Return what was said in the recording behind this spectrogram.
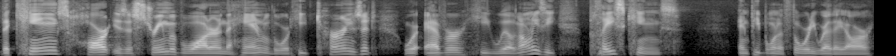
The king's heart is a stream of water in the hand of the Lord. He turns it wherever he will. Not only does he place kings and people in authority where they are,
